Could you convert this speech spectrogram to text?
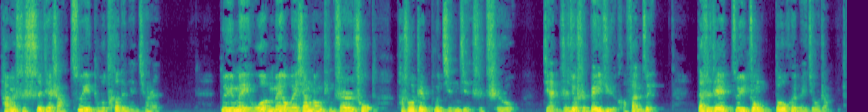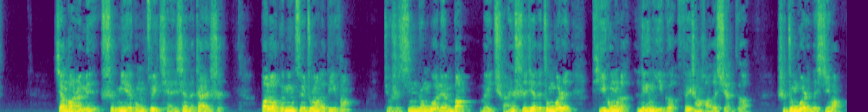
他们是世界上最独特的年轻人。对于美国没有为香港挺身而出，他说这不仅仅是耻辱，简直就是悲剧和犯罪。但是这最终都会被纠正。香港人民是灭共最前线的战士，爆料革命最重要的地方。”就是新中国联邦为全世界的中国人提供了另一个非常好的选择，是中国人的希望。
